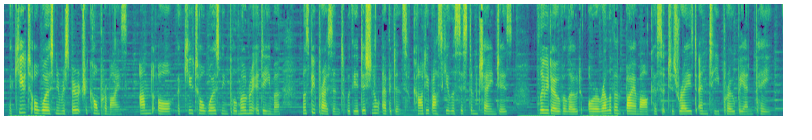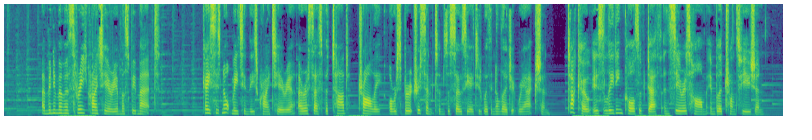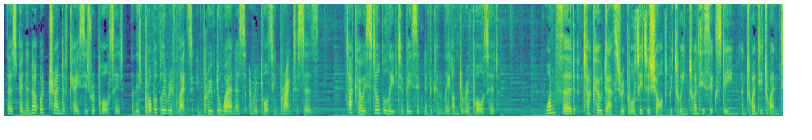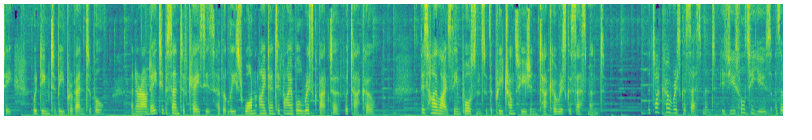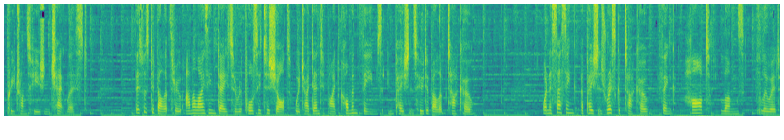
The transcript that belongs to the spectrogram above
Acute or worsening respiratory compromise and or acute or worsening pulmonary edema must be present with the additional evidence of cardiovascular system changes, fluid overload or a relevant biomarker such as raised NT-proBNP. A minimum of three criteria must be met Cases not meeting these criteria are assessed for TAD, TRALI, or respiratory symptoms associated with an allergic reaction. TACO is the leading cause of death and serious harm in blood transfusion. There's been an upward trend of cases reported, and this probably reflects improved awareness and reporting practices. TACO is still believed to be significantly underreported. One third of TACO deaths reported to SHOT between 2016 and 2020 were deemed to be preventable and around 80% of cases have at least one identifiable risk factor for TACO. This highlights the importance of the pre-transfusion TACO risk assessment. The TACO risk assessment is useful to use as a pre-transfusion checklist. This was developed through analysing data reported to SHOT which identified common themes in patients who developed TACO. When assessing a patient's risk of TACO, think heart, lungs, fluid.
